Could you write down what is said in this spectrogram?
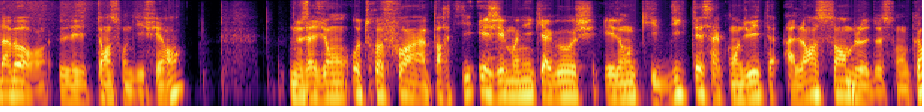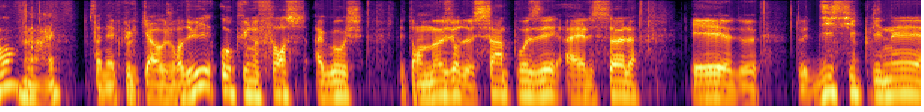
d'abord, les temps sont différents. Nous avions autrefois un parti hégémonique à gauche et donc qui dictait sa conduite à l'ensemble de son camp. Ouais. Ça n'est plus le cas aujourd'hui. Aucune force à gauche n'est en mesure de s'imposer à elle seule et de, de discipliner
